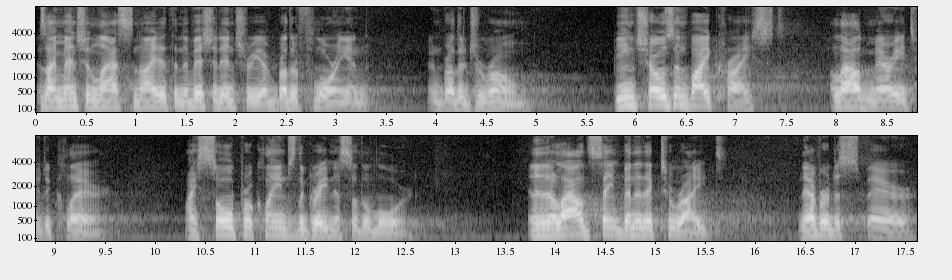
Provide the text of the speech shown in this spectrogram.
As I mentioned last night at the novitiate entry of Brother Florian and Brother Jerome, being chosen by Christ allowed Mary to declare, My soul proclaims the greatness of the Lord. And it allowed St. Benedict to write, Never despair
